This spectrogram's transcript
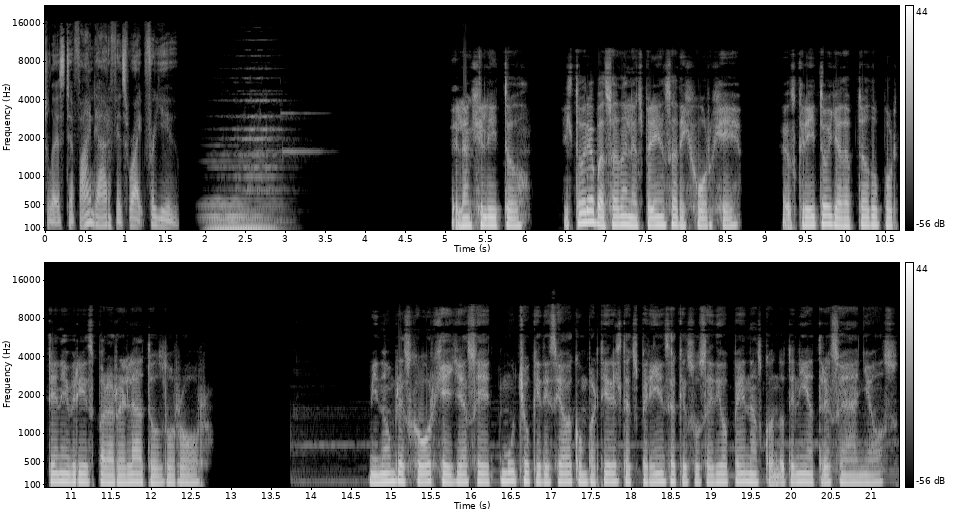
to find out if it's right for you. El Angelito. Historia basada en la experiencia de Jorge. Escrito y adaptado por Tenebris para relatos de horror. Mi nombre es Jorge y hace mucho que deseaba compartir esta experiencia que sucedió apenas cuando tenía 13 años.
